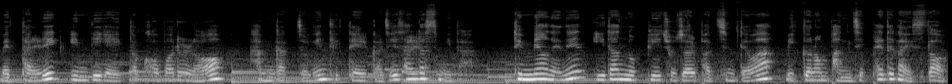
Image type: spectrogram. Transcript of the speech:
메탈릭 인디게이터 커버를 넣어 감각적인 디테일까지 살렸습니다. 뒷면에는 2단 높이 조절 받침대와 미끄럼 방지 패드가 있어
